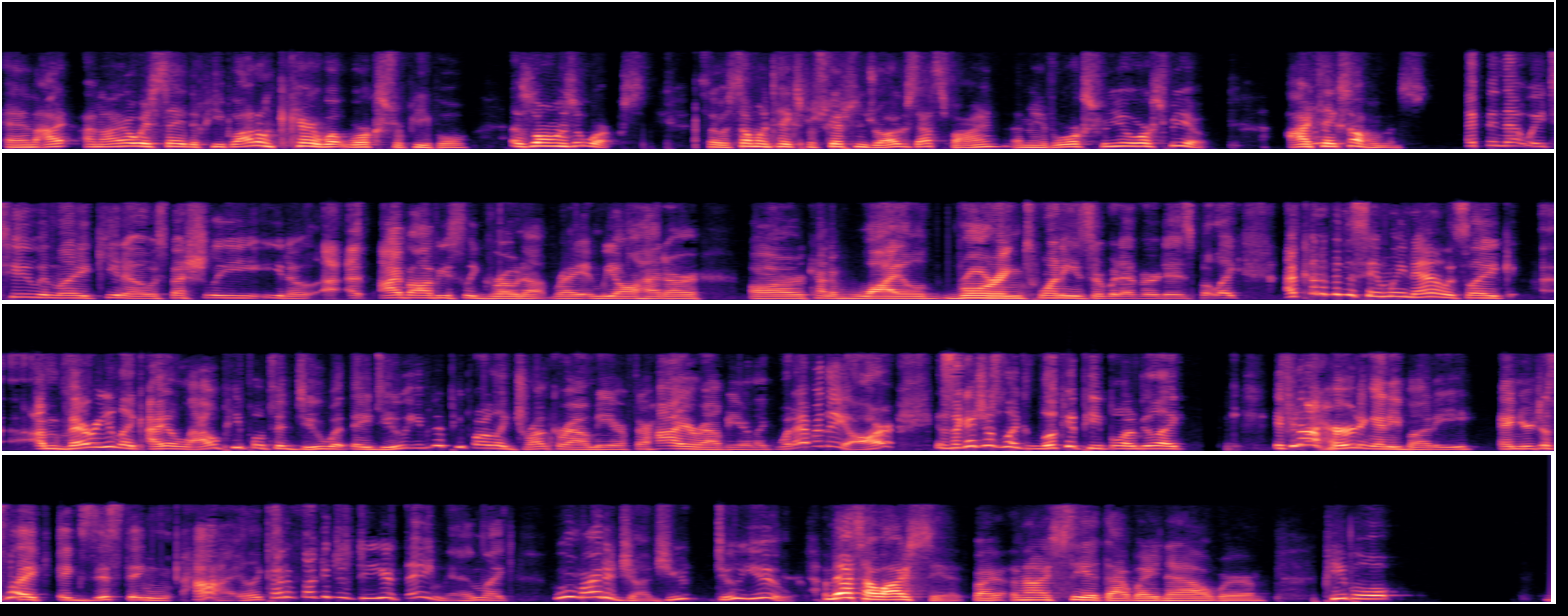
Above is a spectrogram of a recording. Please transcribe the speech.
And I and I always say to people, I don't care what works for people as long as it works. So if someone takes prescription drugs, that's fine. I mean, if it works for you, it works for you. I take supplements. I've been that way too, and like you know, especially you know, I, have obviously grown up, right? And we all had our our kind of wild, roaring twenties or whatever it is. But like, I've kind of been the same way now. It's like I'm very like I allow people to do what they do, even if people are like drunk around me or if they're high around me or like whatever they are. It's like I just like look at people and be like, if you're not hurting anybody and you're just like existing high, like kind of fucking just do your thing, man. Like who am I to judge? You do you. I mean that's how I see it, right? And I see it that way now where people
